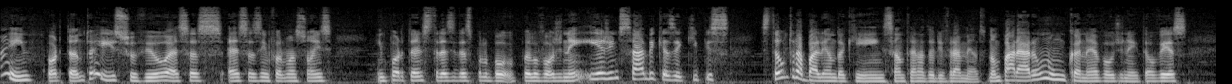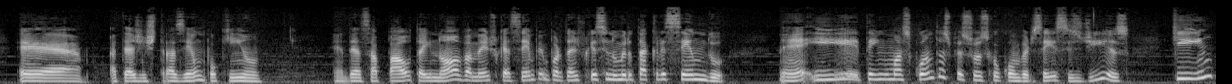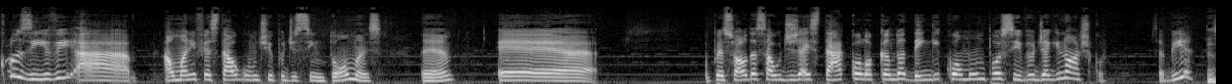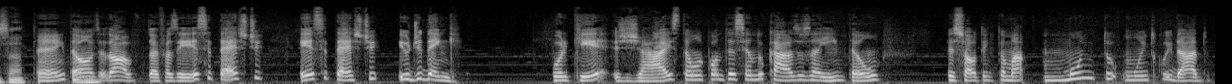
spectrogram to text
Aí, portanto, é isso, viu? Essas, essas informações importantes trazidas pelo, pelo Valdinei. E a gente sabe que as equipes estão trabalhando aqui em Santana do Livramento. Não pararam nunca, né, Valdinei? Talvez é, até a gente trazer um pouquinho é, dessa pauta aí novamente, porque é sempre importante, porque esse número está crescendo. Né? E tem umas quantas pessoas que eu conversei esses dias que, inclusive, a, ao manifestar algum tipo de sintomas, né? é, o pessoal da saúde já está colocando a dengue como um possível diagnóstico. Sabia? Exato. É, então, ó, vai fazer esse teste, esse teste e o de dengue. Porque já estão acontecendo casos aí, então o pessoal tem que tomar muito, muito cuidado.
